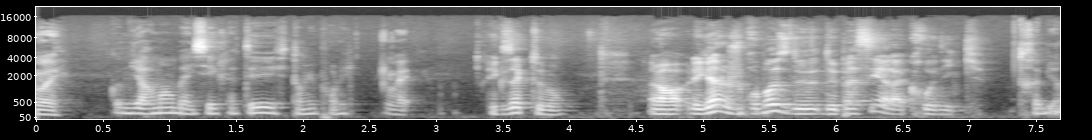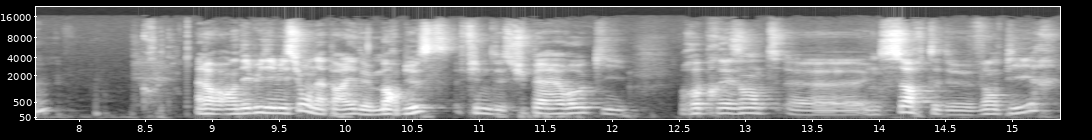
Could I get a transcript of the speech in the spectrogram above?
Ouais. Comme dit Armand, bah, il s'est éclaté, et tant mieux pour lui. Exactement. Alors, les gars, je vous propose de, de passer à la chronique. Très bien. Alors, en début d'émission, on a parlé de Morbius, film de super-héros qui représente euh, une sorte de vampire.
